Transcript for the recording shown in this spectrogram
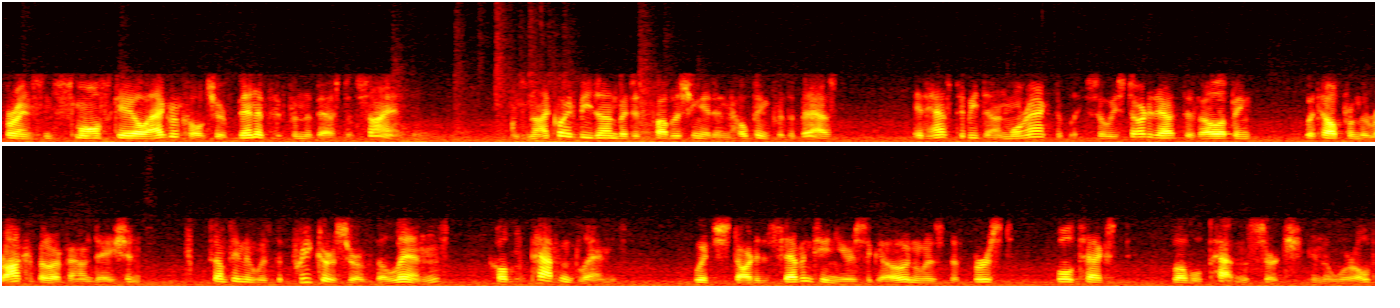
for instance, small scale agriculture benefit from the best of science. It's not going to be done by just publishing it and hoping for the best. It has to be done more actively. So we started out developing, with help from the Rockefeller Foundation, something that was the precursor of the lens called the patent lens, which started 17 years ago and was the first full text global patent search in the world.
